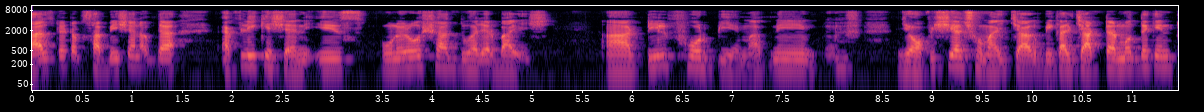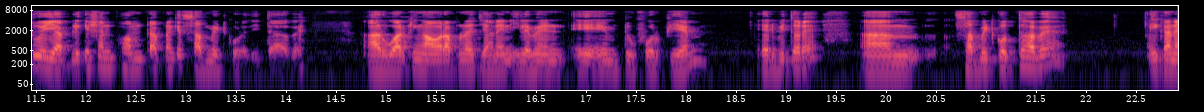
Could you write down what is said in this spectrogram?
last date of submission of the application is পনেরো সাত দু টিল ফোর পিএম আপনি যে অফিসিয়াল সময়, চার, বিকাল চারটার মধ্যে কিন্তু এই অ্যাপ্লিকেশন ফর্মটা আপনাকে সাবমিট করে দিতে হবে। আর ওয়ার্কিং আওয়ার আপনারা জানেন eleven A M to four P M এর ভিতরে সাবমিট করতে হবে। এখানে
